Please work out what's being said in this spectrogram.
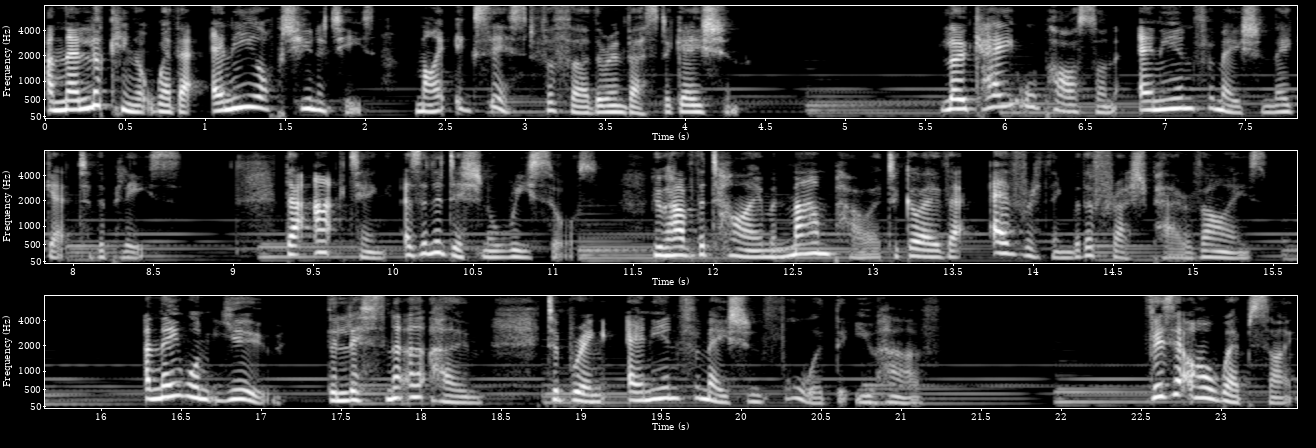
And they're looking at whether any opportunities might exist for further investigation. Locate will pass on any information they get to the police. They're acting as an additional resource who have the time and manpower to go over everything with a fresh pair of eyes. And they want you, the listener at home, to bring any information forward that you have. Visit our website,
